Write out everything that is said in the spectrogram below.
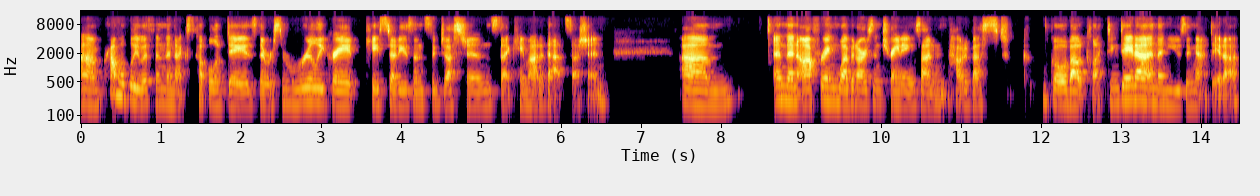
um, probably within the next couple of days. There were some really great case studies and suggestions that came out of that session. Um, and then offering webinars and trainings on how to best go about collecting data and then using that data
